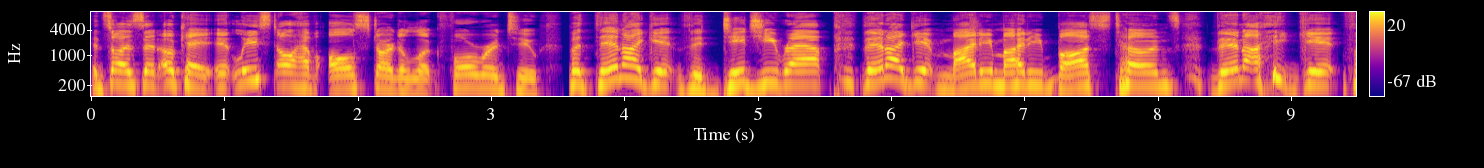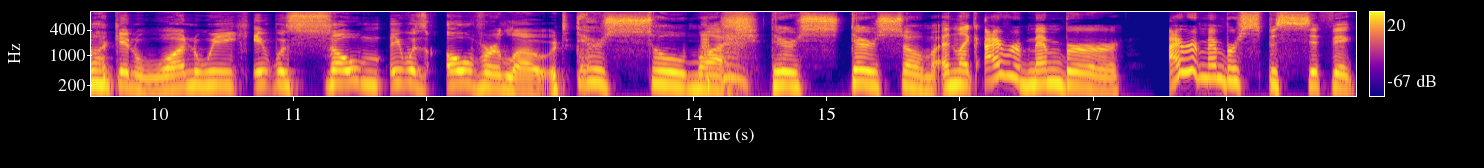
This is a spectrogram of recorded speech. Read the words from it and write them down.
And so I said, okay, at least I'll have All Star to look forward to. But then I get the Digi Rap, then I get Mighty Mighty Bosstones, then I get fucking One Week. It was so, it was overload. there's so much. There's there's so much, and like I remember, I remember specific,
